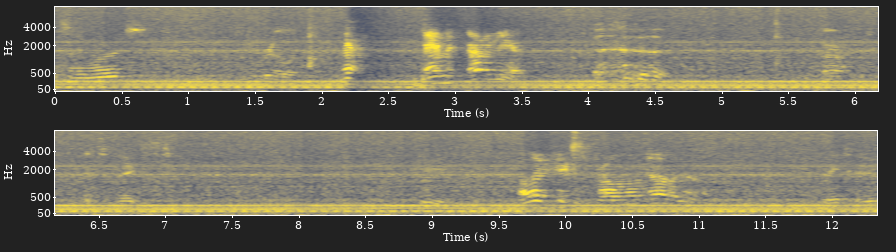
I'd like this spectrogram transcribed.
listen words. Really? Yeah. Damn it, not again. oh, it's fixed. Hmm. I like fixed this problem a long time ago. Me too.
